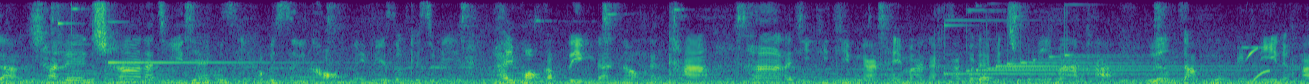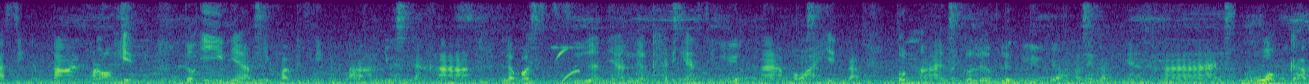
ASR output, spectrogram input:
จากชาเลนจ์5นาทีที่ให้คุณสีเขาไปซื้อของในเมซงคิสุเนะให้เหมาะกับธีมด้านนอกนะคะ 5 นาทีที่ทีมงานให้มานะคะ ก็ได้เป็นชุดนี้มาค่ะ เริ่มจากหมวกบินนี่นะคะ สีน้ำตาล เพราะเราเห็นเก้าอี้เนี่ยมีความเป็นสีน้ำตาลอยู่นะคะ แล้วก็เสื้อเนี่ยเลือกคาร์ดิแกนสีเหลืองมา เพราะว่าเห็นแบบต้นไม้มันก็เริ่มเหลืองๆอะไรแบบเนี้ยค่ะบวกกับ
